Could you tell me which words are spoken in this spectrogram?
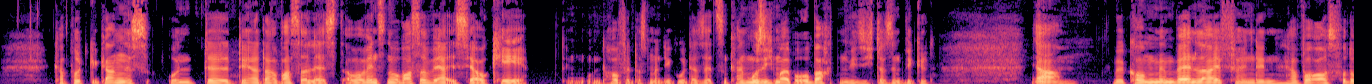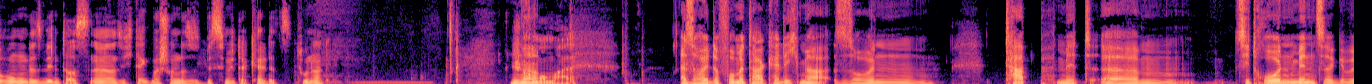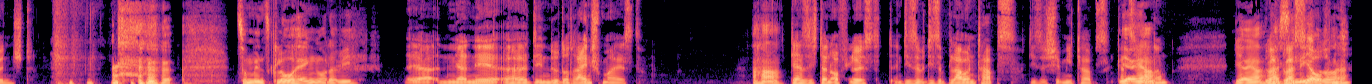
kaputt gegangen ist und äh, der da Wasser lässt. Aber wenn es nur Wasser wäre, ist ja okay. Und hoffe, dass man die gut ersetzen kann. Muss ich mal beobachten, wie sich das entwickelt. Ja, willkommen im Vanlife in den Herausforderungen des Winters. Ne? Also ich denke mal schon, dass es ein bisschen mit der Kälte zu tun hat. Schauen ja. wir mal. Also heute Vormittag hätte ich mir so ein Tab mit ähm, Zitronenminze gewünscht. Zum ins Klo hängen oder wie? Ja, ja nee, äh, den du dort reinschmeißt. Aha. Der sich dann auflöst. Diese, diese blauen Tabs, diese Chemie-Tabs. Kannst ja, ja. Erinnern? Ja, ja. Du, hast, du hast nicht, die auch, oder? ne?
